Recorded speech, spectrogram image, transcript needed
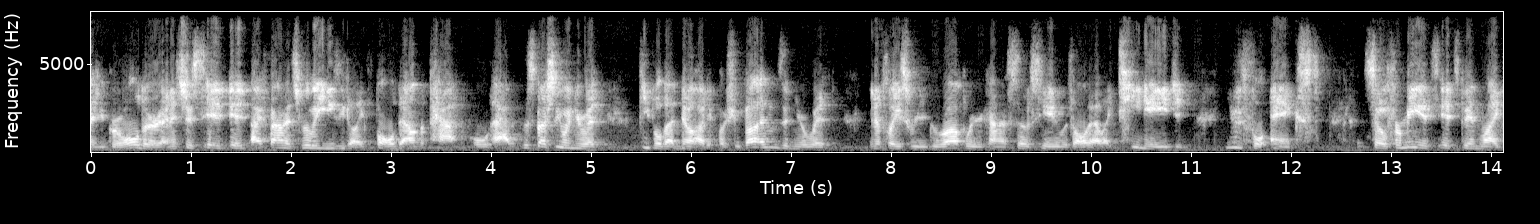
as you grow older. And it's just it, it i found it's really easy to like fall down the path of old habits especially when you're with people that know how to push your buttons and you're with in a place where you grew up where you're kind of associated with all that like teenage and youthful angst. So for me it's it's been like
